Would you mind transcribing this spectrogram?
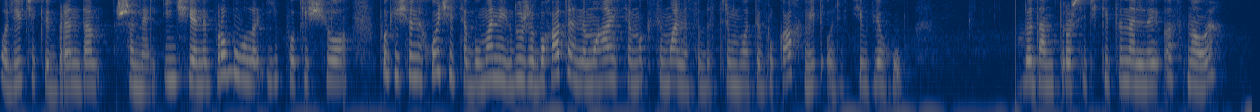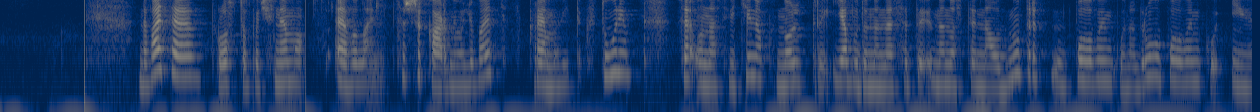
олівчик від бренда Chanel. Інші я не пробувала і поки що, поки що не хочеться, бо в мене їх дуже багато. Я намагаюся максимально себе стримувати в руках від олівців для губ. Додам трошечки тональної основи. Давайте просто почнемо з Евелайн. Це шикарний олівець в кремовій текстурі. Це у нас відтінок 03. Я буду наносити, наносити на одну половинку, на другу половинку і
